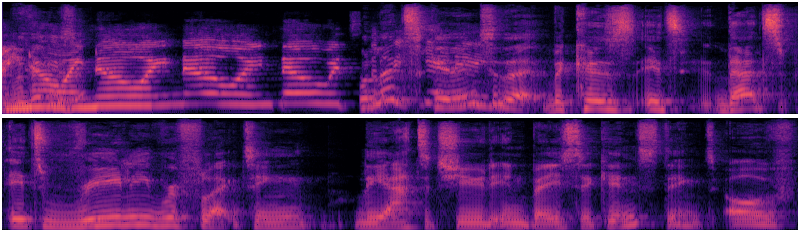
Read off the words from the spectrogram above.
I know, I know, I know, I know. It's Well, the let's get into that because it's that's it's really reflecting the attitude in Basic Instinct of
